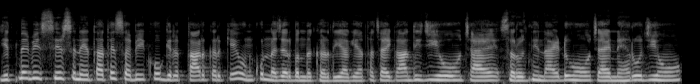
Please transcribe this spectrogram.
जितने भी शीर्ष नेता थे, सभी को गिरफ़्तार करके उनको नज़रबंद कर दिया गया था। चाहे गांधी जी हो, चाहे सरोजनी नायडू हो, चाहे नेहरू जी हो।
